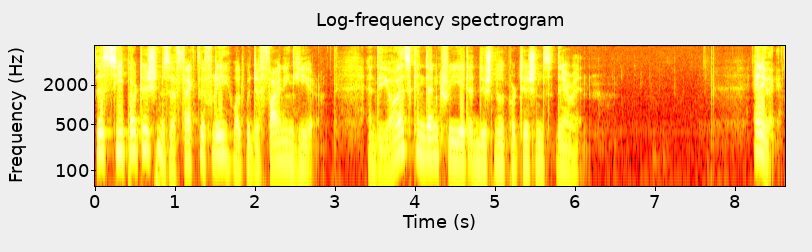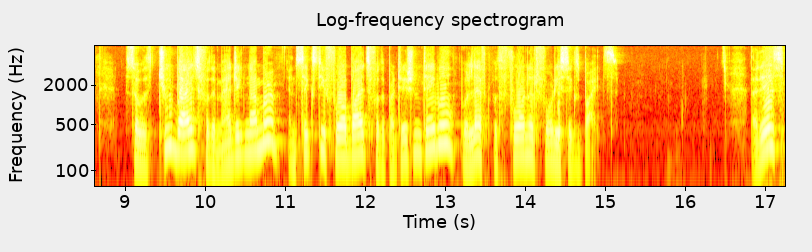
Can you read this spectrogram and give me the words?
This C partition is effectively what we're defining here, and the OS can then create additional partitions therein. Anyway, so with 2 bytes for the magic number and 64 bytes for the partition table, we're left with 446 bytes. That is,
